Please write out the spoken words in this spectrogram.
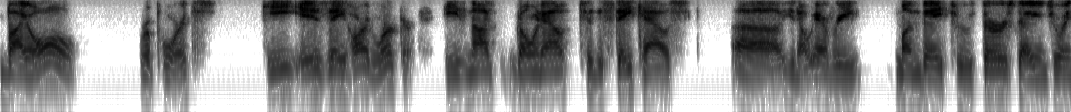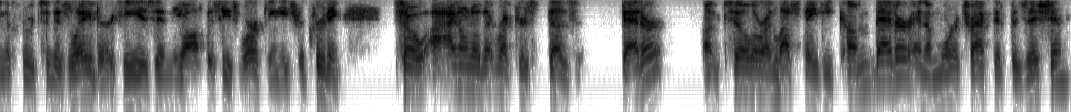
by all reports, he is a hard worker. He's not going out to the steakhouse, uh, you know, every Monday through Thursday enjoying the fruits of his labor. He is in the office, he's working, he's recruiting. So I don't know that Rutgers does better until or unless they become better and a more attractive position,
